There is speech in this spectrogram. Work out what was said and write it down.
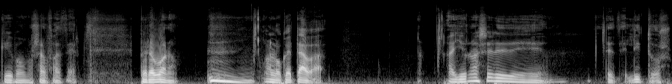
que íbamos a hacer pero bueno a lo que estaba. Hay una serie de, de delitos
